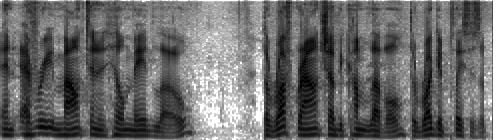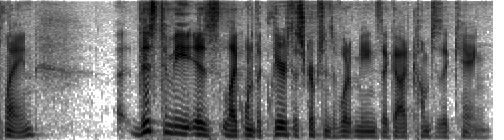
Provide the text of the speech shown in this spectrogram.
and every mountain and hill made low. The rough ground shall become level, the rugged places a plain. This to me is like one of the clearest descriptions of what it means that God comes as a king.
